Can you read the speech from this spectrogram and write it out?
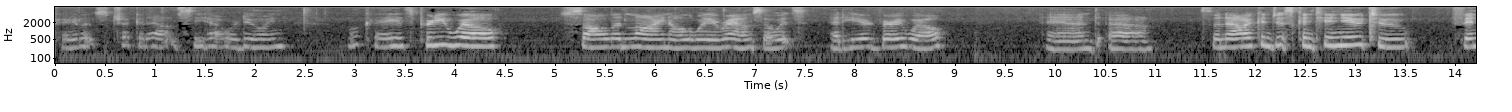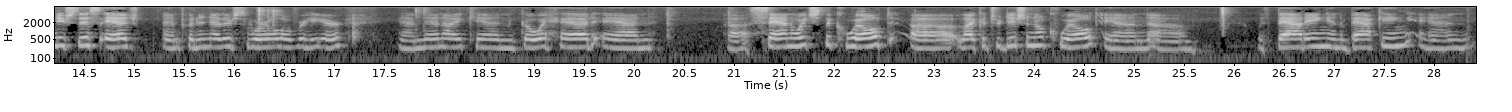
Okay, let's check it out and see how we're doing. Okay, it's pretty well solid line all the way around, so it's adhered very well. And uh, so now I can just continue to finish this edge and put another swirl over here. And then I can go ahead and uh, sandwich the quilt uh, like a traditional quilt and um, with batting and a backing and,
